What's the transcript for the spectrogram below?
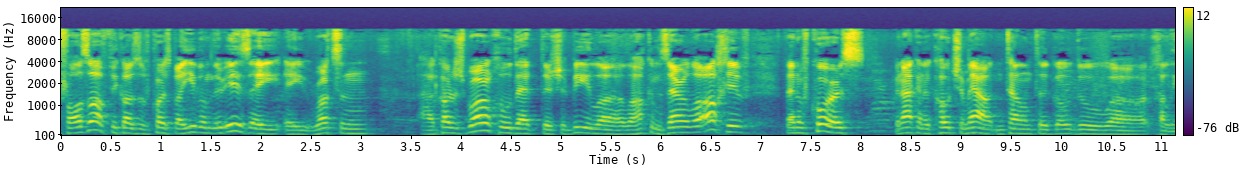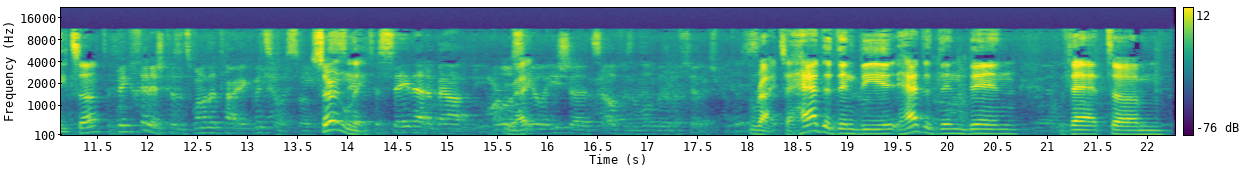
falls off because, of course, by Yibum there is a a rotzen Hakadosh Baruch Hu that there should be la lahakim zera laachiv. Then, of course, we're not going to coach him out and tell him to go do uh, chalitza. It's a big chiddush because it's one of the Tariq mitzvahs. So to Certainly. say, to say that about Malos Right. Isha itself is a little bit of a chiddush. Right. So had the din be had the din been that um,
